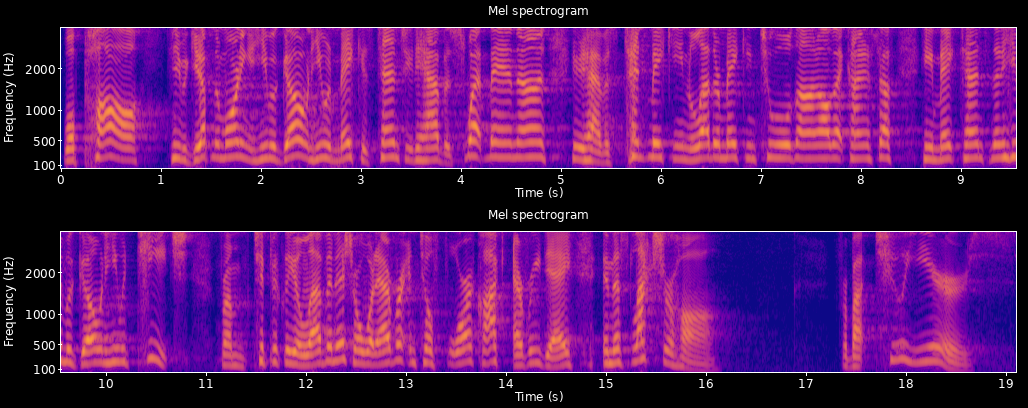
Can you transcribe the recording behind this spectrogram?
Well, Paul, he would get up in the morning and he would go and he would make his tents. He'd have his sweatband on. He'd have his tent making, leather making tools on, all that kind of stuff. He'd make tents and then he would go and he would teach from typically 11 ish or whatever until 4 o'clock every day in this lecture hall. For about two years,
